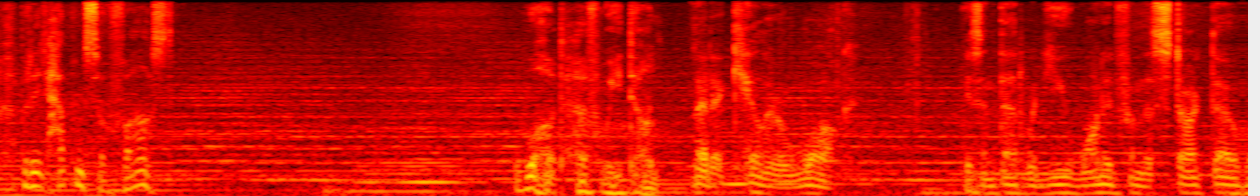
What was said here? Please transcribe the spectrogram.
But, but it happened so fast. What have we done? let a killer walk. Isn't that what you wanted from the start, though?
